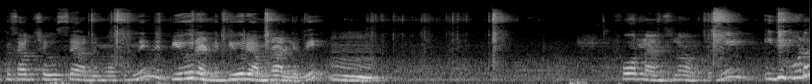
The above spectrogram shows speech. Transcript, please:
ఒకసారి చూస్తే అర్థమవుతుంది. ఇది ప్యూర్ అండి ప్యూర్ ఎమరాల్డ్ ఇవి. ఫోర్ లైన్స్లో ఉంటుంది. ఇది కూడా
